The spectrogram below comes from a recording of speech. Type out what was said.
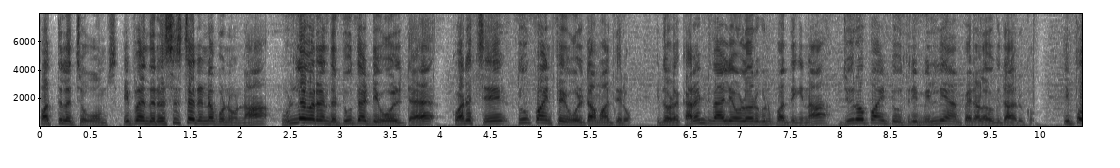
பத்து லட்சம் ஓம்ஸ். இப்போ இந்த ரெசிஸ்டர் என்ன பண்ணுவோம்னா உள்ளே வர இந்த டூ தேர்ட்டி வோல்ட்டை குறைச்சி டூ பாயிண்ட் ஃபைவ் வோல்ட்டாக மாற்றிடும் இதோட கரண்ட் வேல்யூ எவ்வளோ இருக்குன்னு பார்த்தீங்கன்னா zero point two three milliampere அளவுக்கு தான் இருக்கும். இப்போ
